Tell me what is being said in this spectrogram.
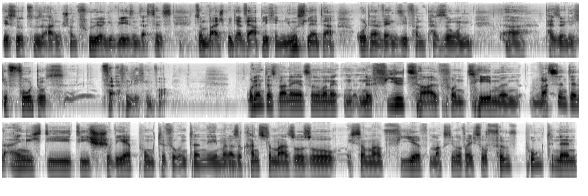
ist sozusagen schon früher gewesen. Das ist zum Beispiel der werbliche Newsletter oder wenn Sie von Personen äh, persönliche Fotos veröffentlichen wollen. Roland, das waren ja jetzt eine, eine, Vielzahl von Themen. Was sind denn eigentlich die, die Schwerpunkte für Unternehmen? Also kannst du mal so, so, ich sag mal, vier, maximal vielleicht so fünf Punkte nennen,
